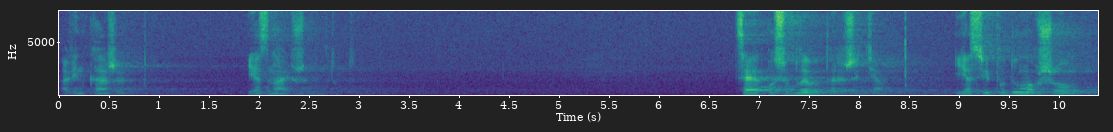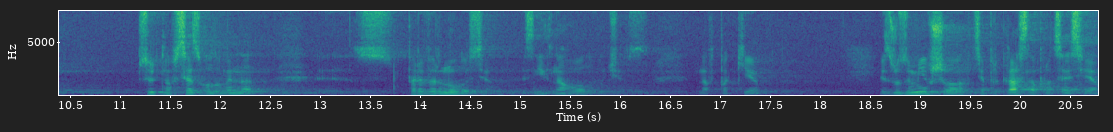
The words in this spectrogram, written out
А він каже, я знаю, що він тут. Це особливе пережиття. І я собі подумав, що абсолютно все з голови на, перевернулося з ніг на голову чи навпаки. І зрозумів, що ця прекрасна процесія,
